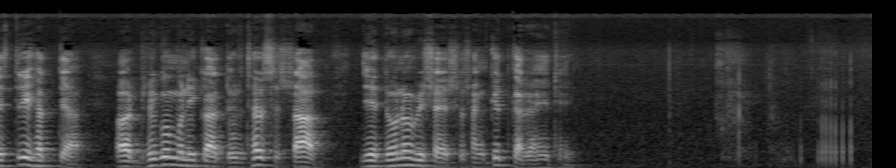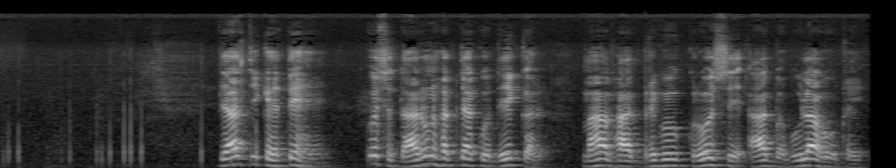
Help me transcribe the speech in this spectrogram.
स्त्री हत्या और भृगु मुनि का दुर्धर्ष साप ये दोनों विषय सुशंकित कर रहे थे। व्यास जी कहते हैं, उस दारुण हत्या को देखकर महाभाग भृगु क्रोध से आग बबूला हो उठे।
